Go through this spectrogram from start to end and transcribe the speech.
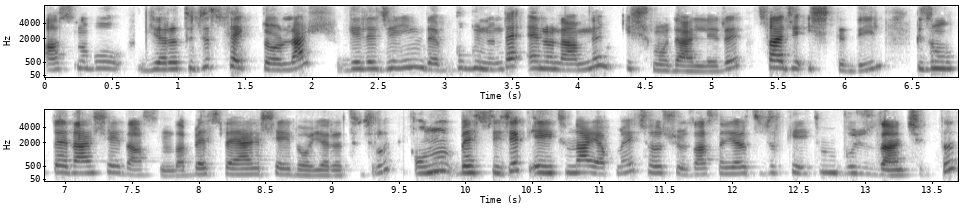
aslında bu yaratıcı sektörler geleceğin de bugünün de en önemli iş modelleri. Sadece işte değil. Bizi mutlu eden şey de aslında besleyen şey de o yaratıcılık. Onu besleyecek eğitimler yapmaya çalışıyoruz. Aslında yaratıcılık eğitimi bu yüzden çıktı.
